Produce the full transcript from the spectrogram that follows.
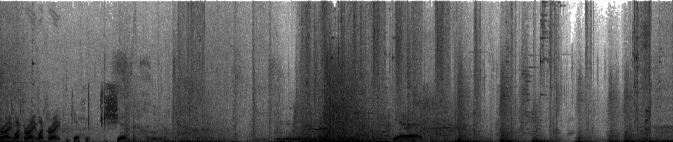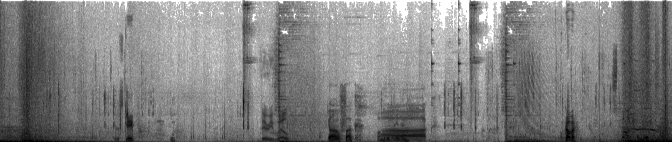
The right, watch the right, watch the right. I can't see shit. There we go. Yes. Escape. Very well. Oh fuck. I'm right. Fuck. I'm coming. I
